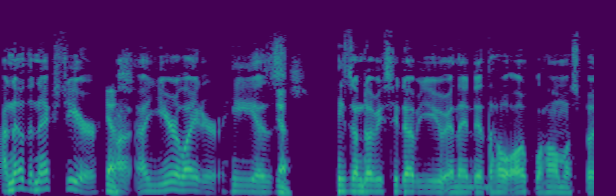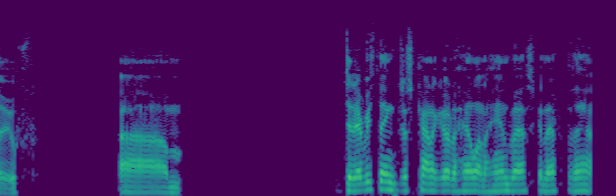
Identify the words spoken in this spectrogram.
I know the next year, Yes. a, a year later, he is. Yes. He's on WCW, and they did the whole Oklahoma spoof. Um, did everything just kind of go to hell in a handbasket after that?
